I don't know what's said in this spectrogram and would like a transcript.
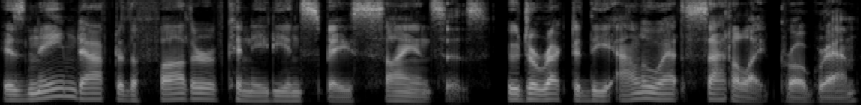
is named after the father of Canadian space sciences, who directed the Alouette satellite program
